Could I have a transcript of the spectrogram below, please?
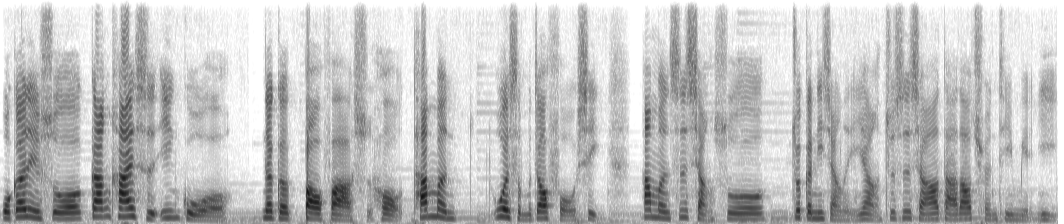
我跟你说，刚开始英国那个爆发的时候，他们为什么叫佛性？他们是想说，就跟你讲的一样，就是想要达到全体免疫。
